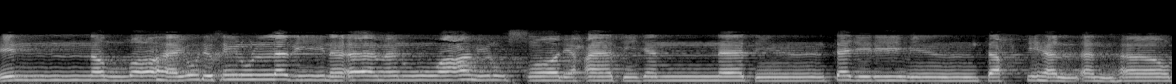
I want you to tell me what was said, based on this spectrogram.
ان الله يدخل الذين امنوا وعملوا الصالحات جنات تجري من تحتها الانهار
